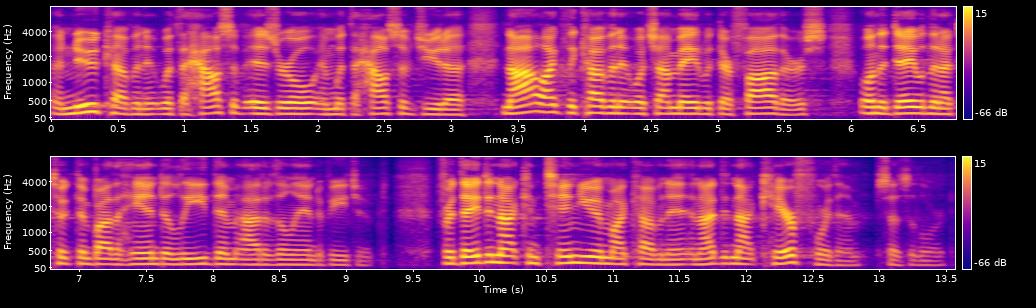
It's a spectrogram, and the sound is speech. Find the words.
a new covenant with the house of Israel and with the house of Judah, not like the covenant which I made with their fathers on the day when I took them by the hand to lead them out of the land of Egypt. For they did not continue in my covenant, and I did not care for them, says the Lord.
